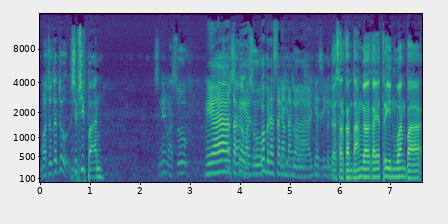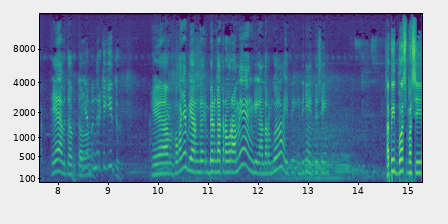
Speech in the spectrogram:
Maksudnya tuh sip-sipan. Senin masuk, Iya, tapi ya, masuk? gue berdasarkan Gitu. tanggal aja sih. Berdasarkan tanggal kayak 3 in 1 pak Iya betul betul. Iya bener kayak gitu. Ya pokoknya biar nggak biar nggak terlalu rame yang di kantor gue lah itu intinya itu sih. Tapi bos masih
